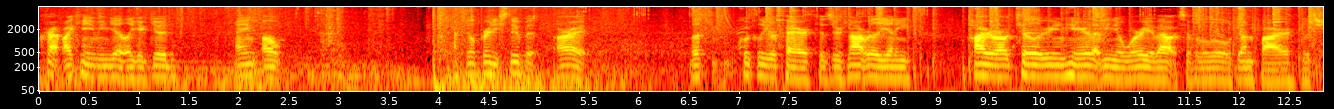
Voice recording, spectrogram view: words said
Crap, I can't even get like a good hang. Oh. Feel pretty stupid. Alright. Let's quickly repair, because there's not really any higher artillery in here that we need to worry about except for the little gunfire, which,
